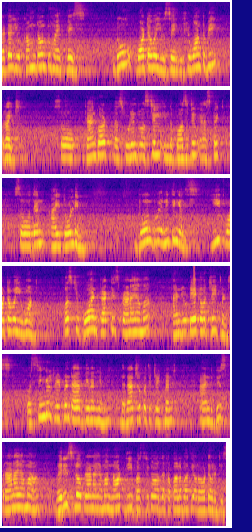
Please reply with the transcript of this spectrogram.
better you come down to my place. Do whatever you say if you want to be right. So thank God the student was still in the positive aspect. So then I told him, don't do anything else. Eat whatever you want. First you go and practice pranayama and you take our treatments. A single treatment I have given him, the naturopathy treatment, and this pranayama, very slow pranayama, not the Bhastrika or the Kapalabhati or whatever it is.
